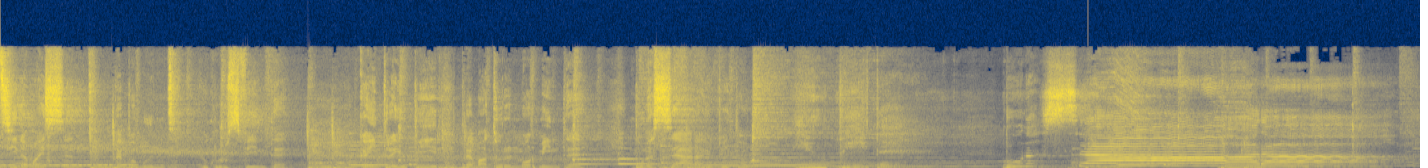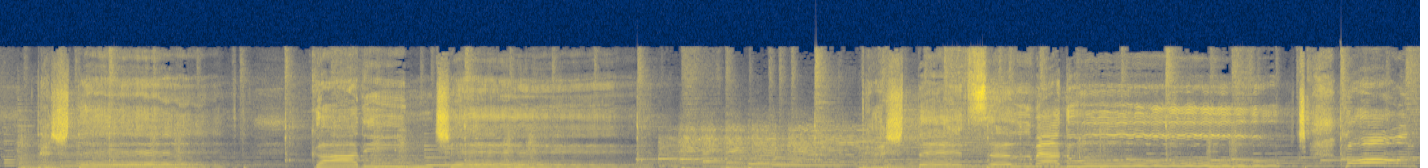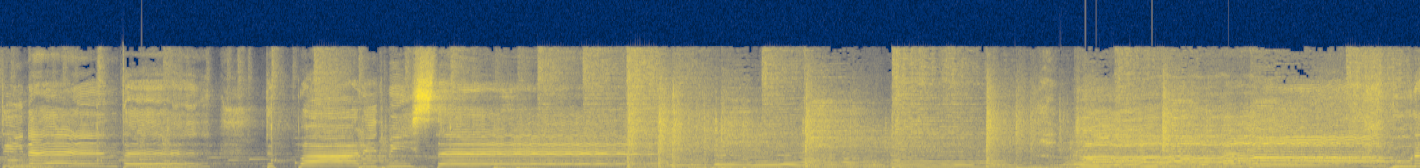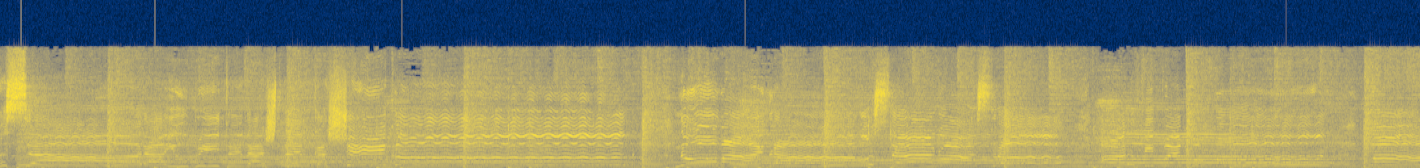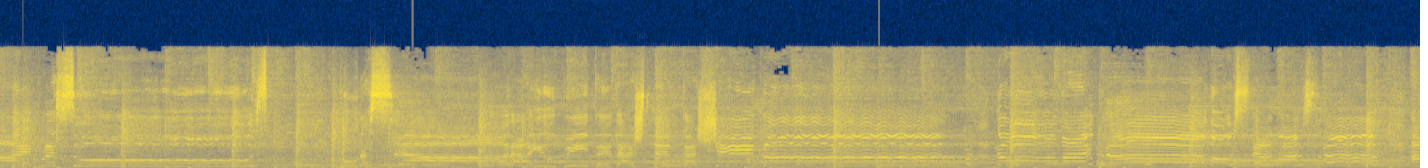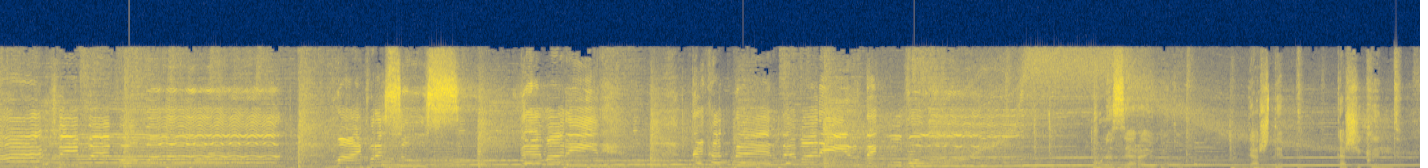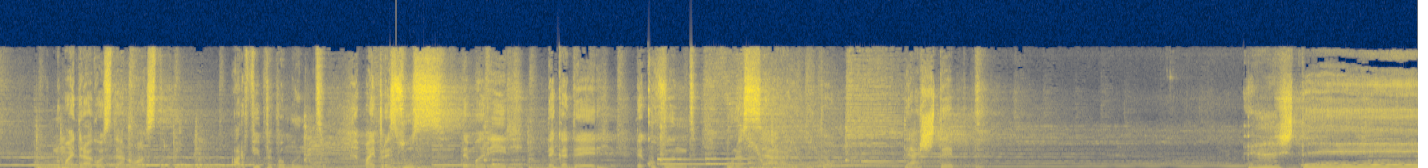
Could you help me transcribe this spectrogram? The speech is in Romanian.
puține mai sunt pe pământ lucruri sfinte? Că intră iubiri prematur în morminte. Bună seara, iubito Iubite, bună seara. Te aștept ca din cer ca și când Numai dragostea noastră ar fi pe pământ Mai presus de măriri, de căderi, de cuvânt. Bună seara, iubito. Te aștept. Te aștept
